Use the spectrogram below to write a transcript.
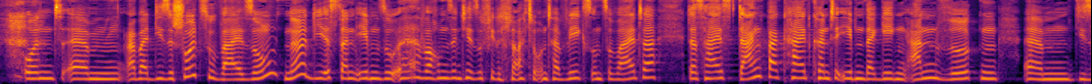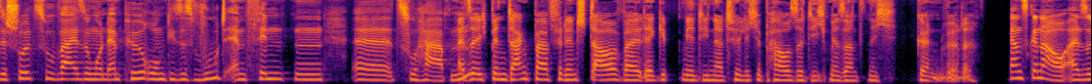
Und ähm, aber diese Schuldzuweisung, ne, die ist dann eben so, äh, warum sind hier so viele Leute unterwegs und so weiter. Das heißt, Dankbarkeit könnte eben dagegen anwirken, ähm, diese Schuldzuweisung und Empörung, dieses Wutempfinden äh, zu haben. Also ich bin dankbar für den Stau, weil der gibt mir die natürliche Pause, die ich mir sonst nicht gönnen würde. Ganz genau. Also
